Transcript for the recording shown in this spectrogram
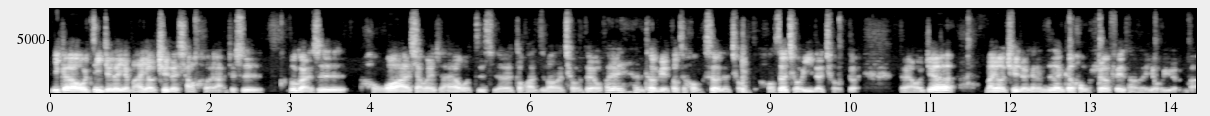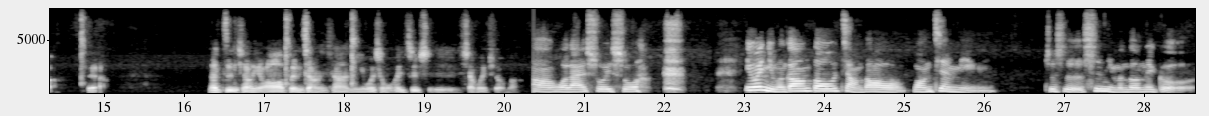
一个我自己觉得也蛮有趣的小合啦，就是不管是红袜、响尾蛇，还有我支持的中华之邦的球队，我发现很特别，都是红色的球红色球衣的球队。对啊，我觉得蛮有趣的，可能真的跟红色非常的有缘吧。对啊。那子香有要分享一下你为什么会支持响尾蛇吗？啊，我来说一说，因为你们刚刚都讲到王建民，就是是你们的那个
